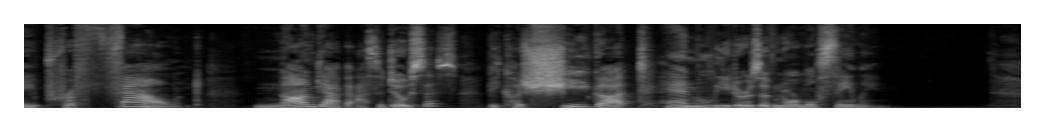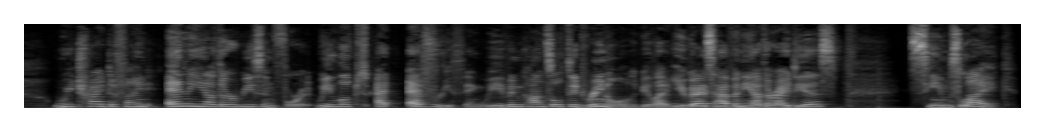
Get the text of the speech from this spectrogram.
a profound non gap acidosis because she got 10 liters of normal saline. We tried to find any other reason for it. We looked at everything. We even consulted renal to be like, you guys have any other ideas? Seems like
